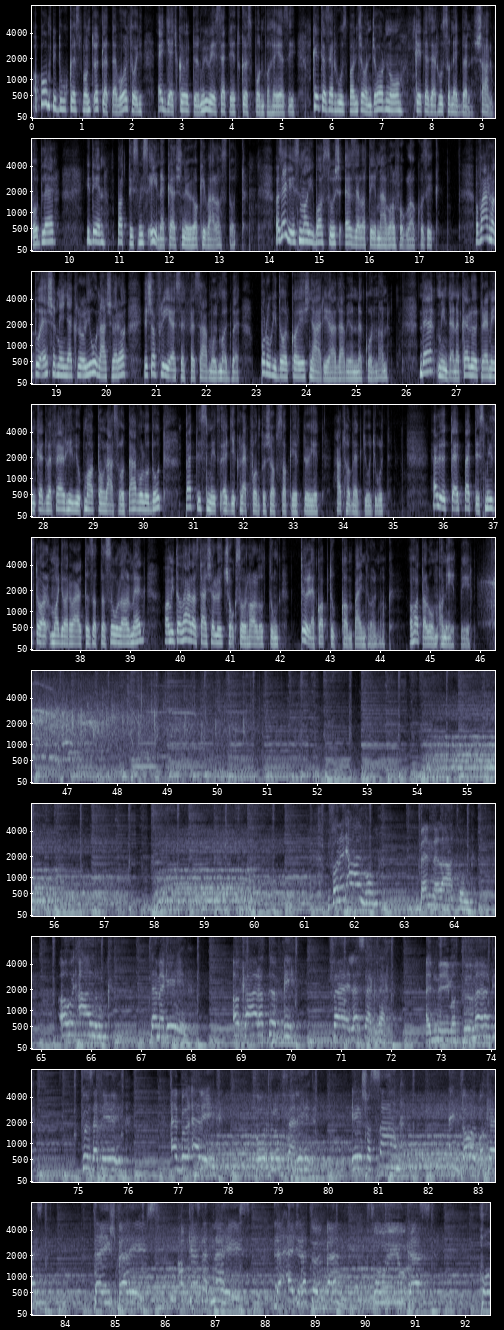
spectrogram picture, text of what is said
A Pompidou központ ötlete volt, hogy egy-egy költő művészetét központba helyezi. 2020-ban John Giorno, 2021-ben Charles Baudelaire, idén Patti Smith énekesnő, a kiválasztott. Az egész mai basszus ezzel a témával foglalkozik. A várható eseményekről Jónás Vera és a Free SF számolt majd be. Porogi Dorka és Nyári Ádám jönnek onnan. De mindenek előtt reménykedve felhívjuk Marton László távolodót, Patti Smith egyik legfontosabb szakértőjét, hát ha meggyógyult. Előtte egy Patti Smith dal magyar változata szólal meg, amit a választás előtt sokszor hallottunk, tőle kaptuk kampánydalnak. A hatalom a népé. Benne látom, ahogy állunk, te meg én, akár a többi, fej leszegve, egy néma tömeg közepén, ebből elég, fordulok feléd, és a szám egy dalba kezd, te is belépsz, a kezdet nehéz, de egyre többen fújjuk ezt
